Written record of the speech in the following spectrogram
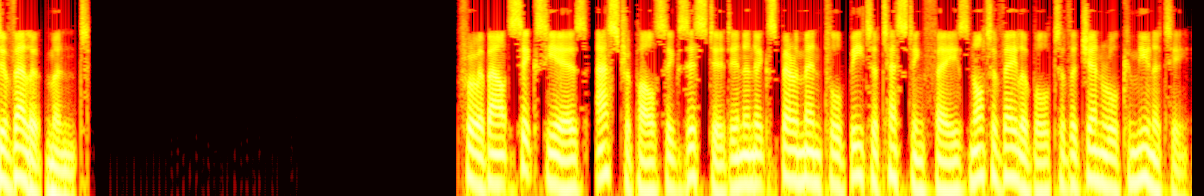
Development For about six years, Astropulse existed in an experimental beta testing phase not available to the general community.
